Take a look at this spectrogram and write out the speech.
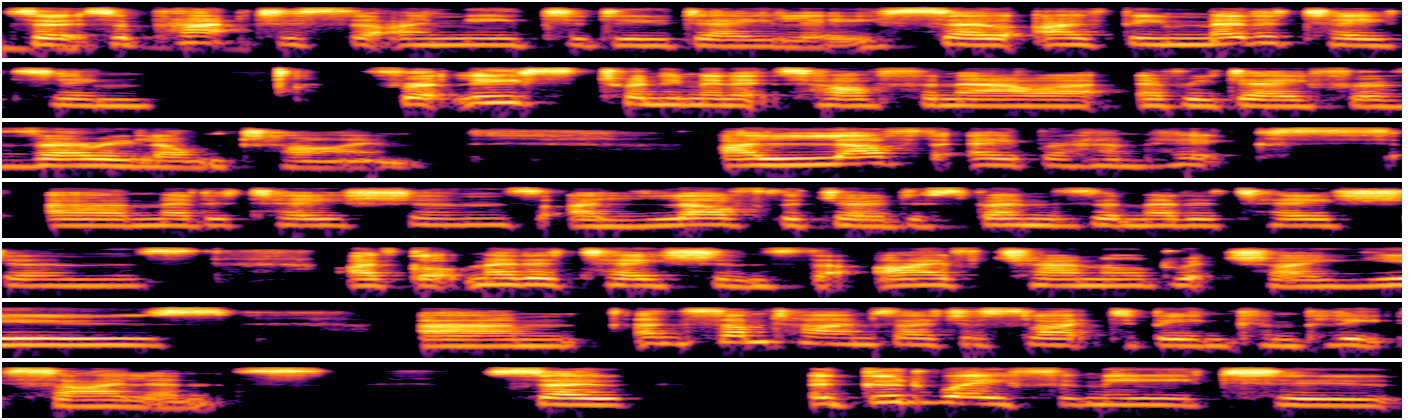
So it's a practice that I need to do daily. So I've been meditating for at least 20 minutes, half an hour every day for a very long time. I love the Abraham Hicks uh, meditations. I love the Joe Dispenza meditations. I've got meditations that I've channeled, which I use. Um, and sometimes I just like to be in complete silence. So, a good way for me to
